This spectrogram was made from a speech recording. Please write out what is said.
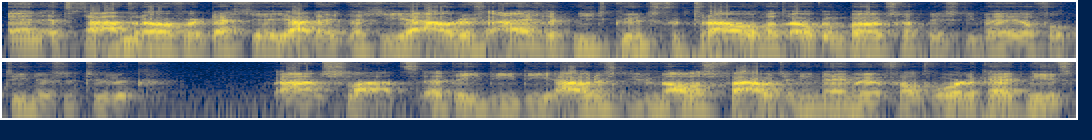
En het gaat erover dat je, ja, dat, je je ouders eigenlijk niet kunt vertrouwen. Wat ook een boodschap is die bij heel veel tieners natuurlijk aanslaat. Hè? Die, die, die ouders die doen alles fout en die nemen hun verantwoordelijkheid niet.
